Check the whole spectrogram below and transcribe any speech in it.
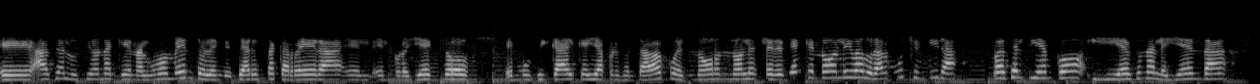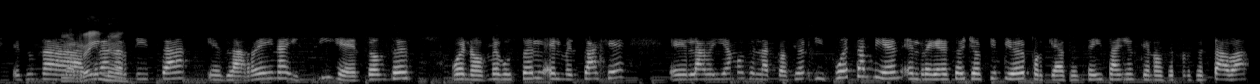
eh, hace alusión a que en algún momento al iniciar esta carrera, el, el proyecto eh, musical que ella presentaba, pues no, no le, le decían que no le iba a durar mucho. Y mira, pasa el tiempo y es una leyenda, es una gran artista, es la reina y sigue. Entonces, bueno, me gustó el, el mensaje. eh, la veíamos en la actuación y fue también el regreso de Justin Bieber porque hace seis años que no se presentaba,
